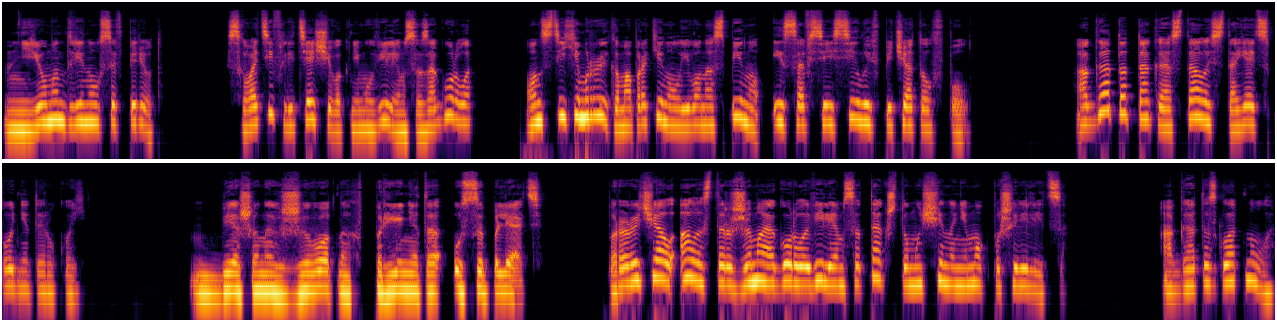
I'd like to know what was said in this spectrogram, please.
Ньюман двинулся вперед. Схватив летящего к нему Вильямса за горло, он с тихим рыком опрокинул его на спину и со всей силой впечатал в пол. Агата так и осталась стоять с поднятой рукой. «Бешеных животных принято усыплять», — прорычал Алластер, сжимая горло Вильямса так, что мужчина не мог пошевелиться. Агата сглотнула.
